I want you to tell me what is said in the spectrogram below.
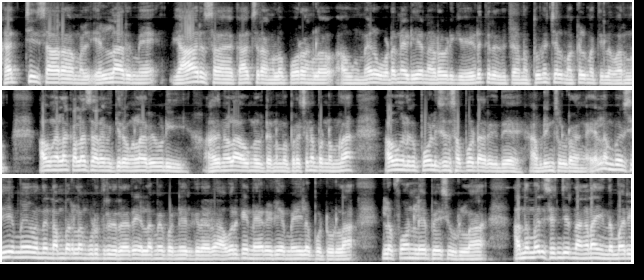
கட்சி சாராமல் எல்லாருமே யார் சா காய்ச்சுறாங்களோ போகிறாங்களோ அவங்க மேலே உடனடியாக நடவடிக்கை எடுக்கிறதுக்கான துணிச்சல் மக்கள் மத்தியில் வரணும். அவங்கெல்லாம் கலாச்சாரம் விற்கிறவங்களாம் ரெவுடி. அதனால் அவங்கள்ட்ட நம்ம பிரச்சனை பண்ணோம்னா அவங்களுக்கு போலீஸும் சப்போர்ட்டாக இருக்குது அப்படின்னு சொல்கிறாங்க எல்லாம் இப்போ சிஎம்ஏ வந்து நம்பர்லாம் கொடுத்துருக்குறாரு எல்லாமே பண்ணியிருக்கிறாரு. அவருக்கே நேரடியாக மெயிலில் போட்டு விடலாம். இல்லை ஃபோன்லேயே பேசி விடலாம். அந்த மாதிரி செஞ்சுருந்தாங்கன்னா இந்த மாதிரி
